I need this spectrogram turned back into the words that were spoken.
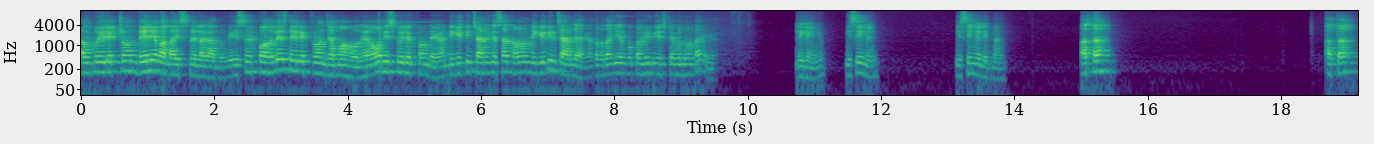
अब कोई इलेक्ट्रॉन देने वाला इसमें लगा दोगे, इसमें पहले से इलेक्ट्रॉन जमा हो है और इसको इलेक्ट्रॉन देगा, निगेटिव चार्ज के साथ और निगेटिव चार्ज आएगा तो बताइए वो कभी भी स्टेबल हो पाएगा? लिखेंगे। इसी में इसी में लिखना है। अतः अतः,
